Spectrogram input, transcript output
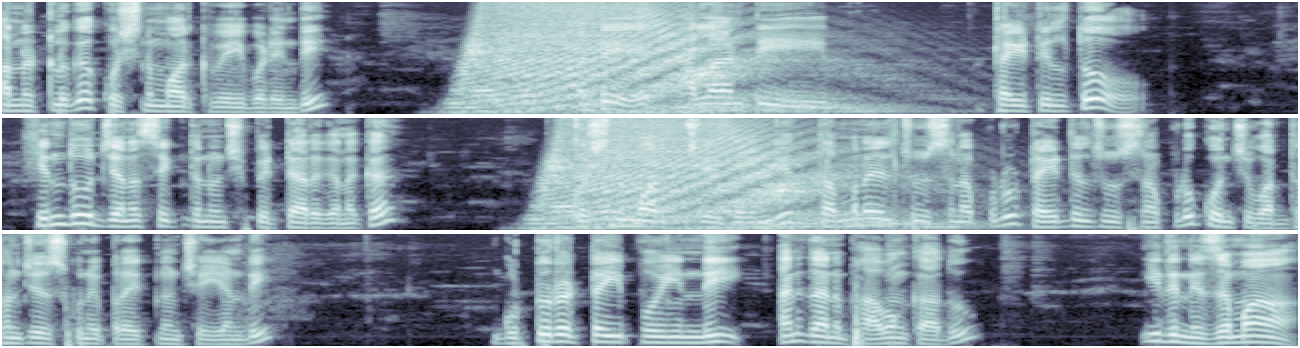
అన్నట్లుగా క్వశ్చన్ మార్క్ వేయబడింది. అంటే అలాంటి టైటిల్తో హిందూ జనశక్తి నుంచి పెట్టారు గనక క్వశ్చన్ మార్క్ చేయబడింది. తమ్మనైల్ చూసినప్పుడు టైటిల్ చూసినప్పుడు కొంచెం అర్థం చేసుకునే ప్రయత్నం చేయండి. గుట్టురట్టయిపోయింది అని దాని భావం కాదు. ఇది నిజమా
